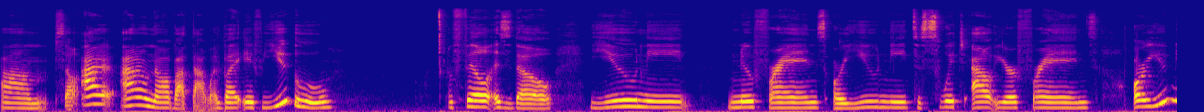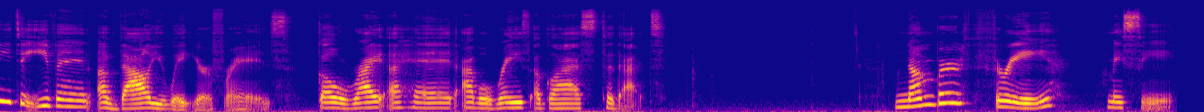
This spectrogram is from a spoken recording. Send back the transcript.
Um, so I I don't know about that one, but if you feel as though you need new friends or you need to switch out your friends or you need to even evaluate your friends, go right ahead. I will raise a glass to that. Number three, let me see.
